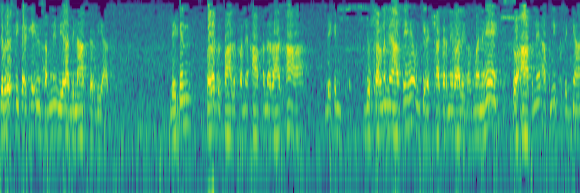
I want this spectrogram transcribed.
ज़बरदस्ती करके इन सबने मेरा विनाश कर दिया था। लेकिन परत पालपन आपन राखा लेकिन जो शरण में आते हैं, उनकी रक्षा करने वाले भगवान हैं तो आपने अपनी प्रतिज्ञा,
